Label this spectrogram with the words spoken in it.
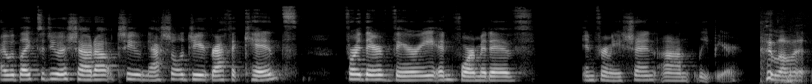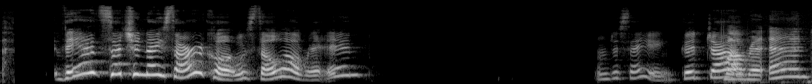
I would like to do a shout out to National Geographic Kids for their very informative information on leap year. I love it. They had such a nice article. It was so well written. I'm just saying. Good job. Well written.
